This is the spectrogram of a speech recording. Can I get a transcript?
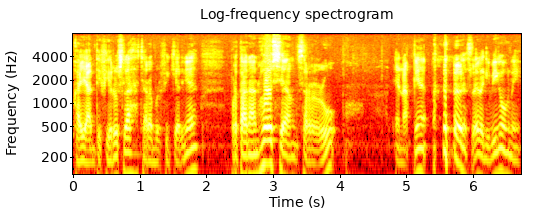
kayak antivirus lah cara berpikirnya. Pertahanan host yang seru, enaknya, saya lagi bingung nih.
